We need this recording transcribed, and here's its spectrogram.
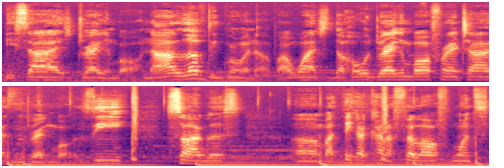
besides Dragon Ball. Now I loved it growing up. I watched the whole Dragon Ball franchise, the Dragon Ball Z sagas. Um, I think I kind of fell off once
